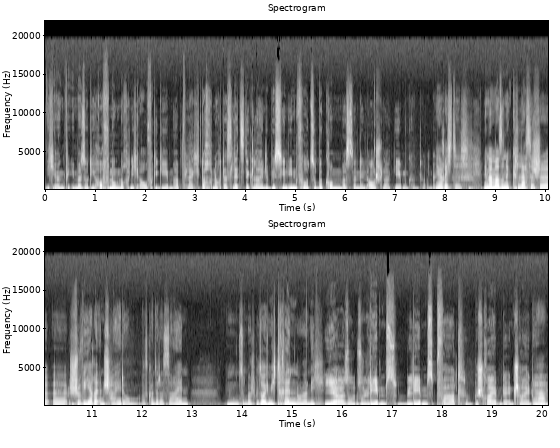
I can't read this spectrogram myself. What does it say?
ich irgendwie immer so die Hoffnung noch nicht aufgegeben habe, vielleicht doch noch das letzte kleine bisschen Info zu bekommen, was dann den Ausschlag geben könnte. Ja, richtig. Nehmen wir mal so eine klassische, äh, schwere Entscheidung. Was könnte das sein? Hm, zum Beispiel, soll ich mich trennen oder nicht? Ja, so, so Lebens, Lebenspfad beschreibende Entscheidungen.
